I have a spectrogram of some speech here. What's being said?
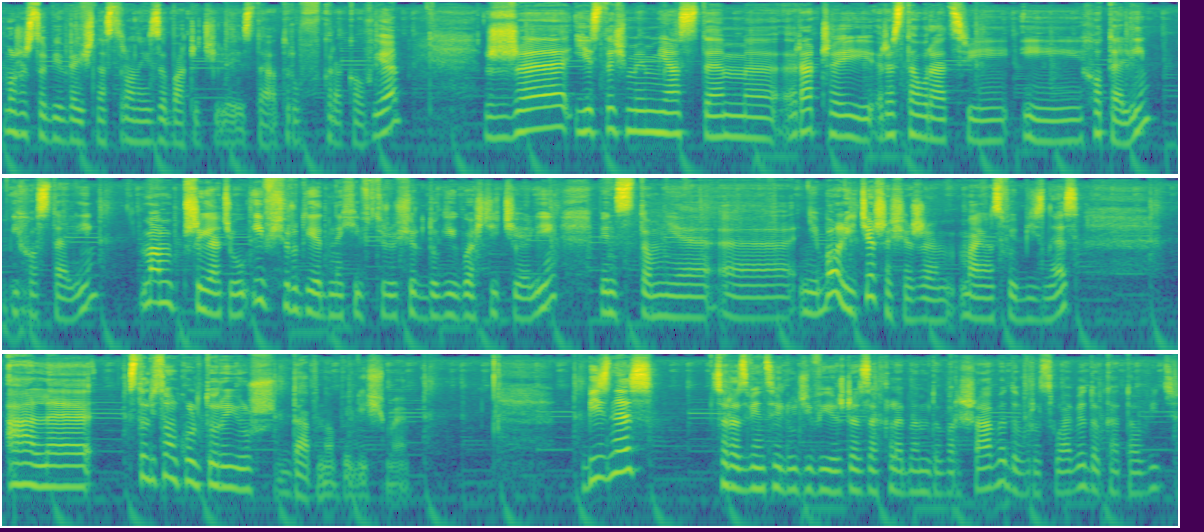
Możesz sobie wejść na stronę i zobaczyć, ile jest teatrów w Krakowie. Że jesteśmy miastem raczej restauracji i hoteli, i hosteli. Mam przyjaciół i wśród jednych, i wśród drugich właścicieli, więc to mnie e, nie boli. Cieszę się, że mają swój biznes, ale stolicą kultury już dawno byliśmy. Biznes Coraz więcej ludzi wyjeżdża za chlebem do Warszawy, do Wrocławia, do Katowic.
